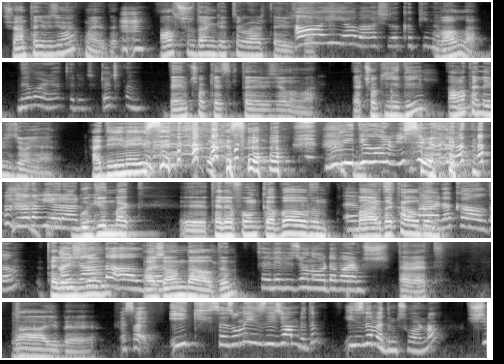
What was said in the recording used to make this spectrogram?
Şu an televizyon yok mu evde? Mm-mm. Al şuradan götür var televizyon. Aa iyi ya ben şurada kapayım hemen. Valla. Ne var ya televizyon? Gerçekten mi? Benim çok eski televizyonum var. Ya çok iyi değil ama televizyon yani. Hadi yine iyisi. Bu videolar bir işe yaradı. Bana bir yarar. Bugün bak e, telefon kabı aldın. Evet, bardak aldın. Bardak aldım. televizyon, Ajanda aldım. Ajanda aldın. Televizyon orada varmış. Evet. Vay be. Mesela ilk sezonu izleyeceğim dedim. İzlemedim sonra. Şu,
